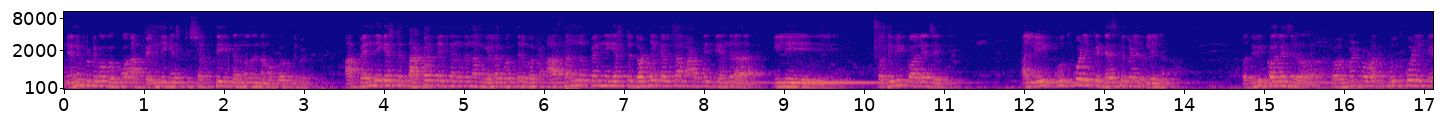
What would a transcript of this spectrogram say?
ನೆನಪಿಟ್ಕೋಬೇಕು, ಆ ಪೆನ್ನಿಗೆ ಎಷ್ಟು ಶಕ್ತಿ ಐತೆ ಅನ್ನೋದು ನಮಗೆ ಗೊತ್ತಬೇಕು ಆ ಪೆನ್ನಿಗೆ ಎಷ್ಟು ತಾಕತ್ ಐತೆ ಅನ್ನೋದು ನಮಗೆಲ್ಲ ಗೊತ್ತಿರ್ಬೇಕು. ಆ ಸಣ್ಣ ಪೆನ್ ಎಷ್ಟು ದೊಡ್ಡ ಕೆಲಸ ಮಾಡ್ತೈತಿ ಅಂದ್ರೆ, ಇಲ್ಲಿ ಪದವಿ ಕಾಲೇಜ್ ಐತಿ. ಅಲ್ಲಿ ಕೂತ್ಕೊಳ್ಳಿಕ್ಕೆ ಡೆಸ್ಕ್ಗಳಿರಲಿಲ್ಲ. ಪದವಿ ಕಾಲೇಜು ಗೌರ್ಮೆಂಟ್ ಒಳಗೆ ಕೂತ್ಕೊಳ್ಳಿಕ್ಕೆ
